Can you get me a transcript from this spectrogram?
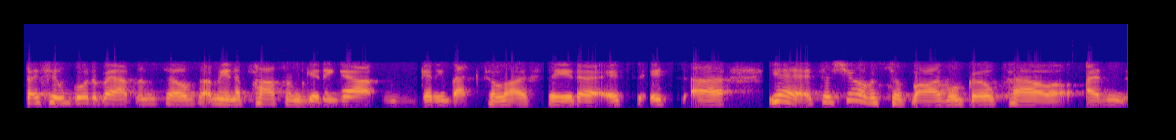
They feel good about themselves. I mean, apart from getting out and getting back to live theatre, it's it's uh, yeah, it's a show of survival, girl power, and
